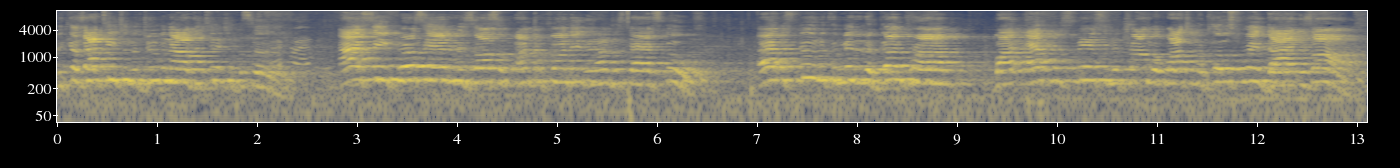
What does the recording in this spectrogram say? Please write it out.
because I teach in the juvenile detention facility. I've seen firsthand the results of underfunded and understaffed schools. I have a student who committed a gun crime while after experiencing the trauma of watching a close friend die in his arms.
